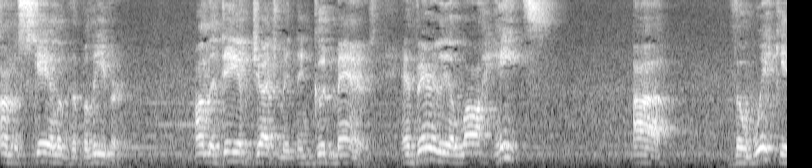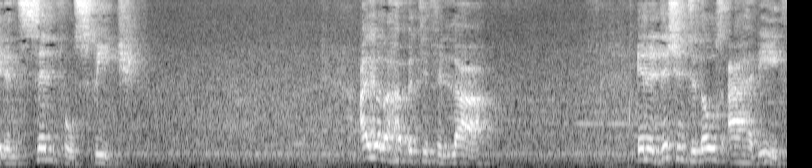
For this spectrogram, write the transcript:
on the scale of the believer on the day of judgment than good manners. And verily Allah hates uh, the wicked and sinful speech. أيها الأحبة في الله In addition to those ahadith,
